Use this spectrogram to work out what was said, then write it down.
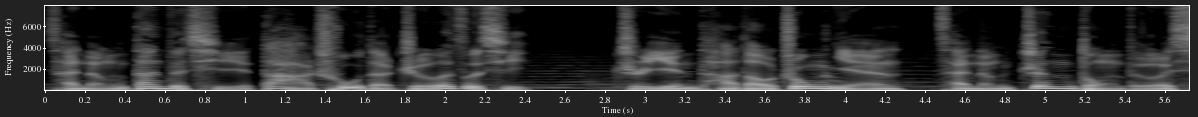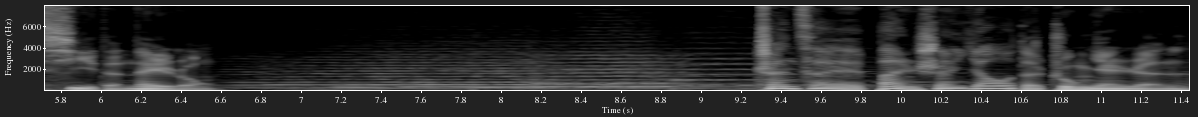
才能担得起大出的折子戏，只因他到中年才能真懂得戏的内容。站在半山腰的中年人，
